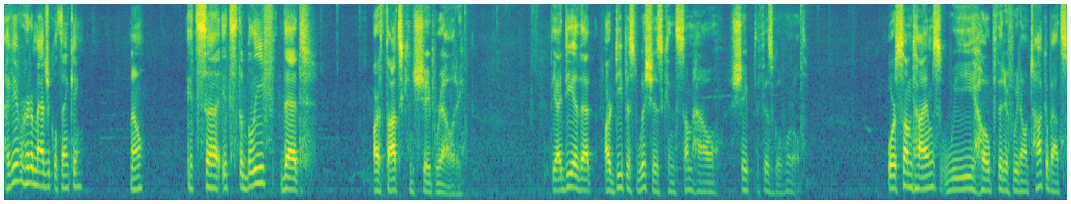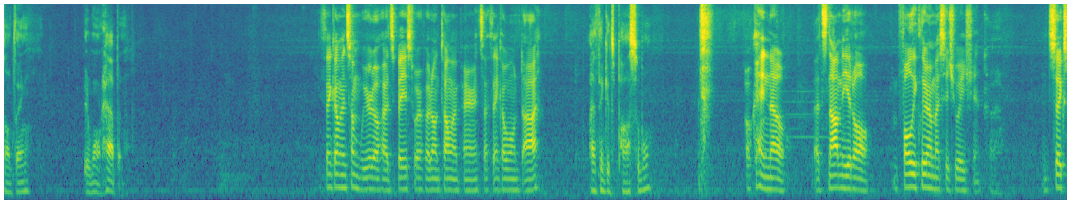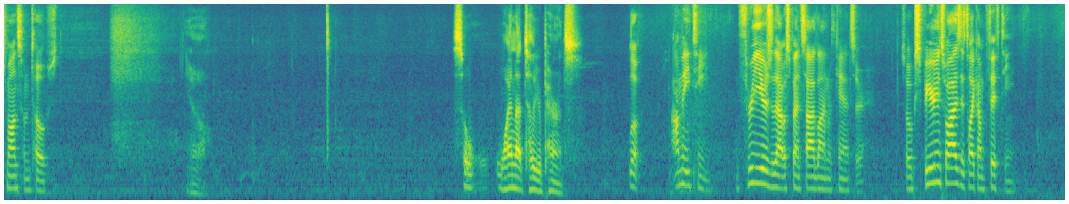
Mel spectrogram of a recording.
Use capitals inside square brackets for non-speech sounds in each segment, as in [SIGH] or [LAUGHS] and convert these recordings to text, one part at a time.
Have you ever heard of magical thinking? No? It's, uh, it's the belief that our thoughts can shape reality. The idea that our deepest wishes can somehow shape the physical world. Or sometimes we hope that if we don't talk about something, it won't happen. You think I'm in some weirdo headspace where if I don't tell my parents, I think I won't die? I think it's possible. [LAUGHS] Okay, no. That's not me at all. I'm fully clear on my situation. Okay. In six months, I'm toast. Yeah. So why not tell your parents? Look, I'm 18. And three years of that was spent sidelined with cancer. So experience-wise, it's like I'm 15.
